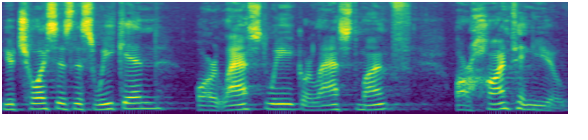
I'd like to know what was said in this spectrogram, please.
your choices this weekend or last week or last month are haunting you.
